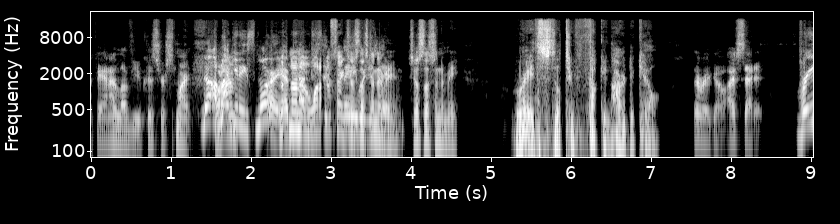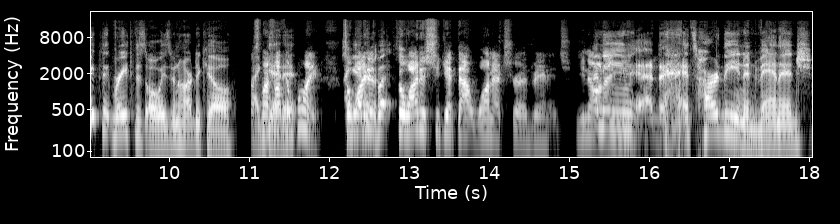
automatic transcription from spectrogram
Okay, and I love you because you're smart. no, I'm not I'm- getting smart. No, no, no. I'm what I'm saying, just listen to you're me. Just listen to me. Wraith's still too fucking hard to kill. There we go. I said it. Wraith Wraith has always been hard to kill. That's I my get fucking it. point. So why it, did but- so why does she get that one extra advantage? You know I what mean, I mean? it's hardly an advantage.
